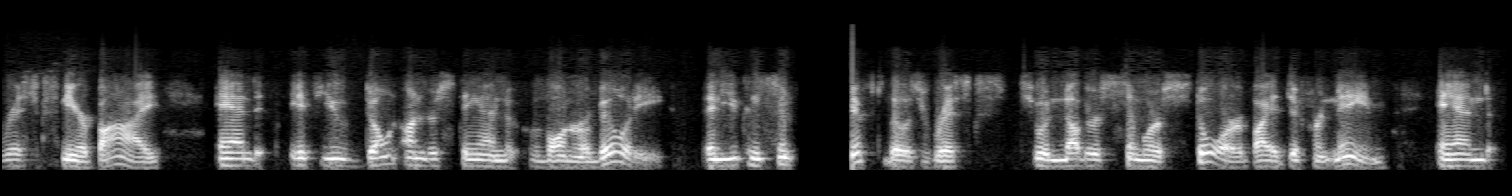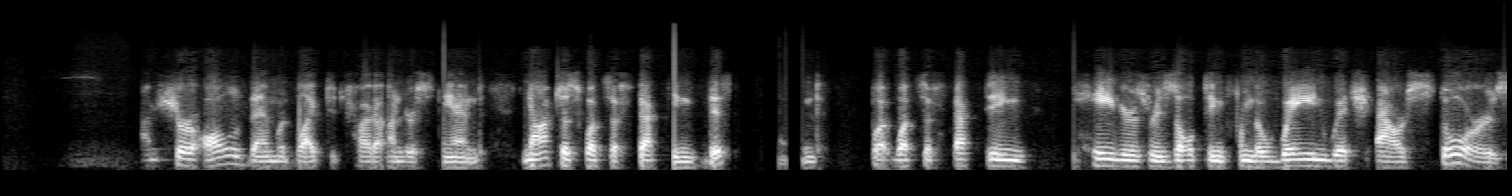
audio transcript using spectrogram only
risks nearby. And if you don't understand vulnerability, then you can simply shift those risks to another similar store by a different name. And I'm sure all of them would like to try to understand not just what's affecting this, but what's affecting behaviors resulting from the way in which our stores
